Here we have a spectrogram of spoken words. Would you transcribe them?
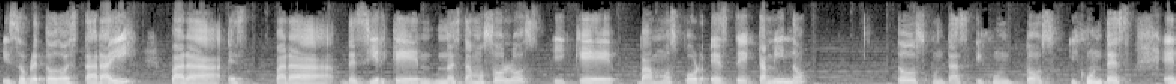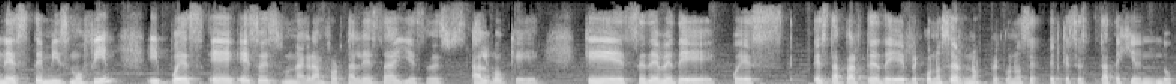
y sobre todo estar ahí para, para decir que no estamos solos y que vamos por este camino todos juntas y juntos y juntes en este mismo fin y pues eh, eso es una gran fortaleza y eso es algo que, que se debe de pues esta parte de reconocer, ¿no? Reconocer que se está tejiendo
